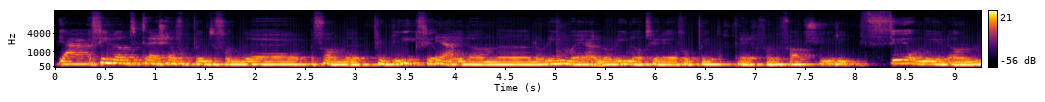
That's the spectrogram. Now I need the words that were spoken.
Ja, Finland kreeg heel veel punten van, de, van het publiek. Veel Ja. meer dan eh Lorien. Maar ja, Lorien had weer heel veel punten gekregen van de vakjury. Veel meer dan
